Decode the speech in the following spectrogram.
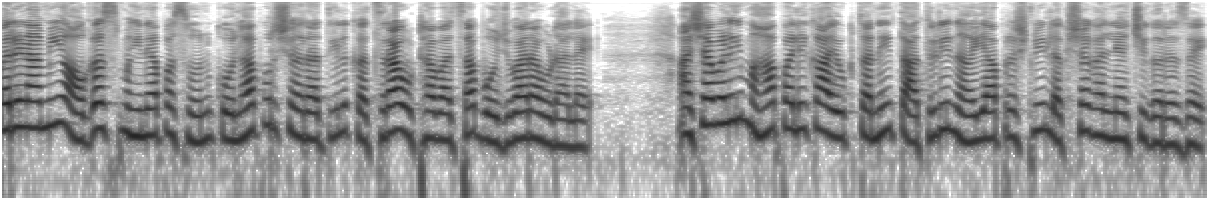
परिणामी ऑगस्ट महिन्यापासून कोल्हापूर शहरातील कचरा उठावाचा बोजवारा उडालाय. अशावेळी महापालिका आयुक्तांनी तातडीनं या प्रश्नी लक्ष घालण्याची गरज आहे.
